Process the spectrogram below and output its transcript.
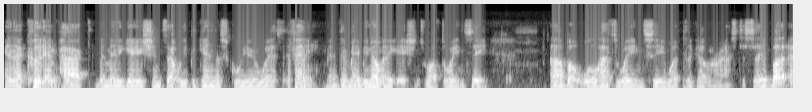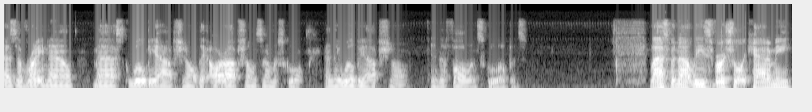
and that could impact the mitigations that we begin the school year with, if any. There may be no mitigations. We'll have to wait and see uh, but we'll have to wait and see what the governor has to say. But as of right now, masks will be optional. They are optional in summer school, and they will be optional in the fall when school opens. Last but not least, Virtual Academy.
